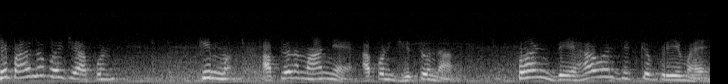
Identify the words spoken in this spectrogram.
हे पाहिलं पाहिजे आपण की आपल्याला मान्य आहे आपण घेतो नाम पण देहावर जितकं प्रेम आहे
